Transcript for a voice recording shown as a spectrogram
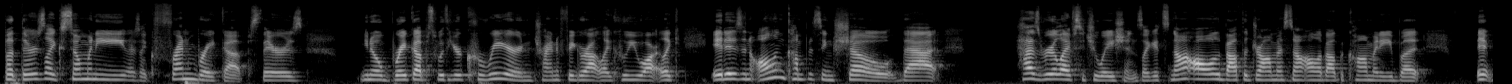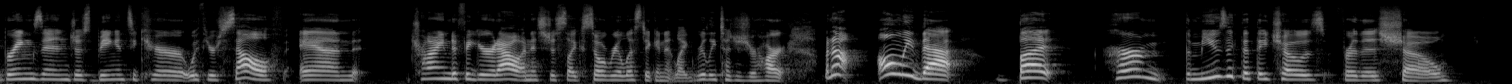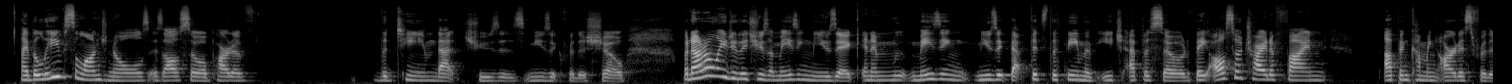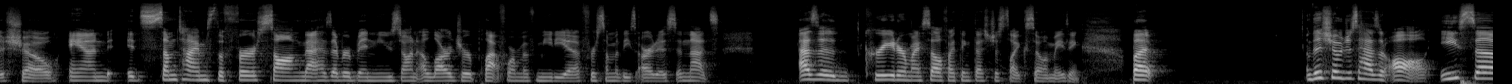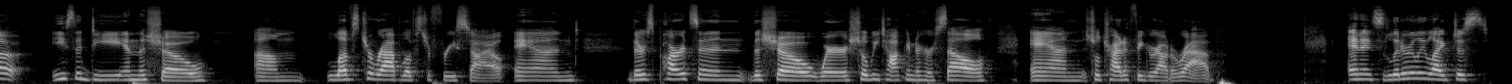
but there's like so many, there's like friend breakups, there's, you know, breakups with your career and trying to figure out like who you are. Like it is an all encompassing show that has real life situations. Like it's not all about the drama, it's not all about the comedy, but it brings in just being insecure with yourself and trying to figure it out and it's just like so realistic and it like really touches your heart. But not only that, but her the music that they chose for this show, I believe Solange Knowles is also a part of the team that chooses music for this show. But not only do they choose amazing music and amazing music that fits the theme of each episode, they also try to find up and coming artists for this show. And it's sometimes the first song that has ever been used on a larger platform of media for some of these artists. And that's, as a creator myself, I think that's just like so amazing. But this show just has it all. Issa, Issa Dee in the show, um, loves to rap, loves to freestyle. And there's parts in the show where she'll be talking to herself and she'll try to figure out a rap and it's literally like just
